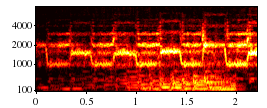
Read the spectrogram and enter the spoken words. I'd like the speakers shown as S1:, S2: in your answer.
S1: You're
